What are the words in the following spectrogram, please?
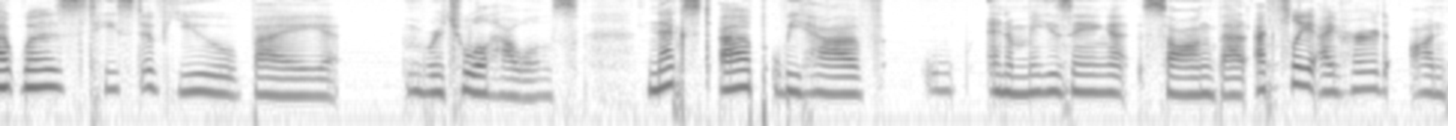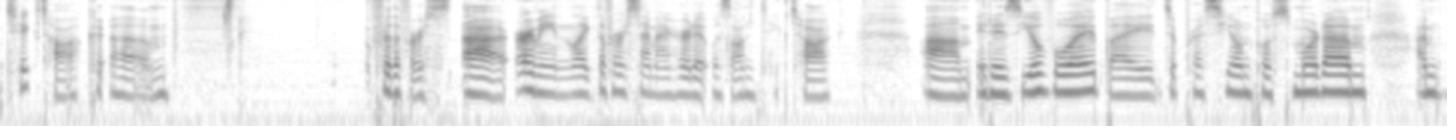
that was Taste of You by Ritual Howls. Next up, we have an amazing song that actually I heard on TikTok um, for the first, uh, I mean, like the first time I heard it was on TikTok. Um, it is Yo Voy by Depression Postmortem. I'm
